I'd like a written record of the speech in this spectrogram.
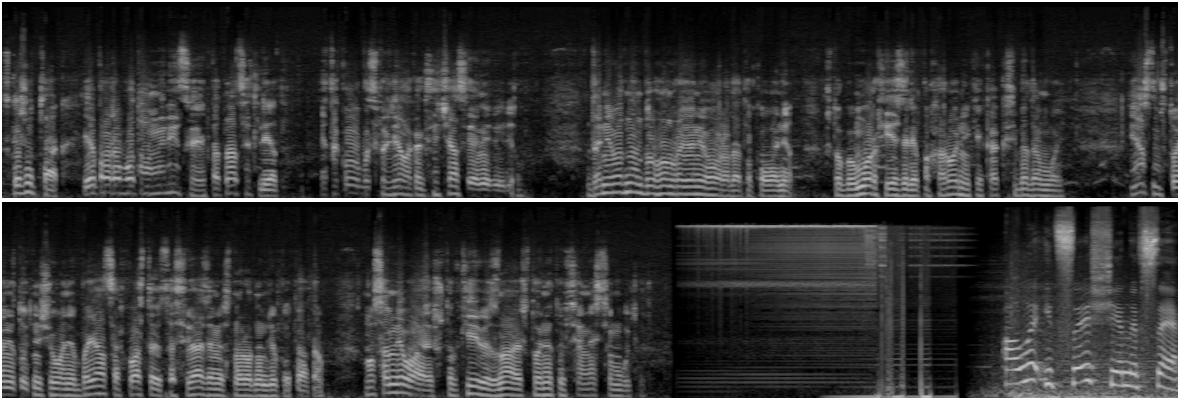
Скажу так, я проработал в милиции 15 лет, и такого беспредела, как сейчас, я не видел. Да ни в одном другом районе города такого нет, чтобы в морг ездили похоронники как к себе домой. Ясно, что они тут ничего не боятся, хвастаются связями с народным депутатом. Но сомневаюсь, что в Киеве знают, что они тут все вместе мутят. Але і це ще не все.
